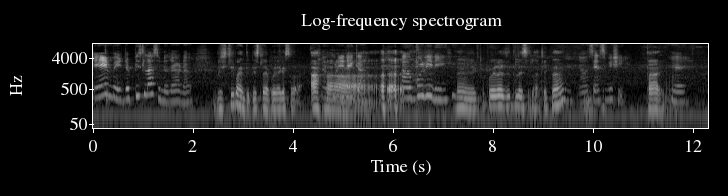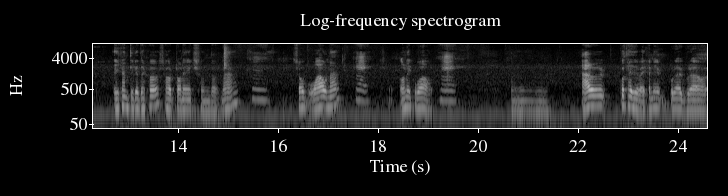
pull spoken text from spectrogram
এই মেয়েটা পিছলা ছিল জানা বৃষ্টির পানিতে পিছলা পড়ে গেছো। আহা! পড়ি নাই হ্যাঁ একটু পড়ে যেতে লেছিলা ঠিক না? সেন্স বেশি। তাই? হ্যাঁ। এখান থেকে দেখো শহরটা অনেক সুন্দর না? হ্যাঁ। সব ওয়াও না? হ্যাঁ। অনেক ওয়াও। হ্যাঁ। আর কোথায় যাবা? এখানে পুরো ঘোরা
